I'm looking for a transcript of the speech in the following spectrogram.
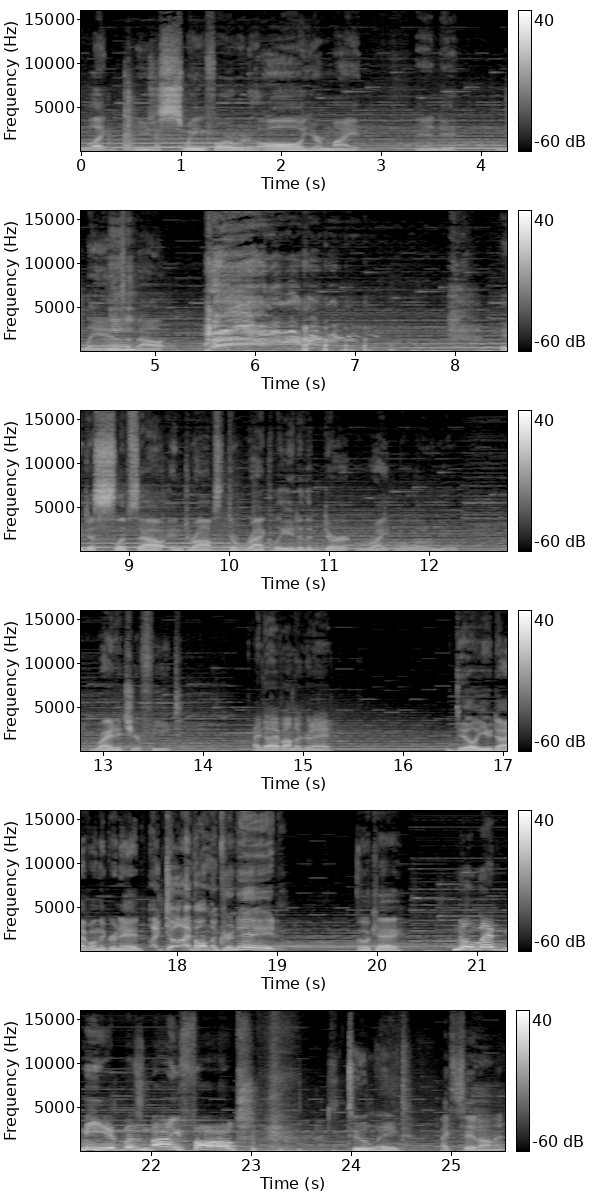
like you just swing forward with all your might, and it lands about it just slips out and drops directly into the dirt right below you, right at your feet. I dive on the grenade. Dill, you dive on the grenade. I dive on the grenade. Okay. No, let me. It was my fault. Too late. I sit on it.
